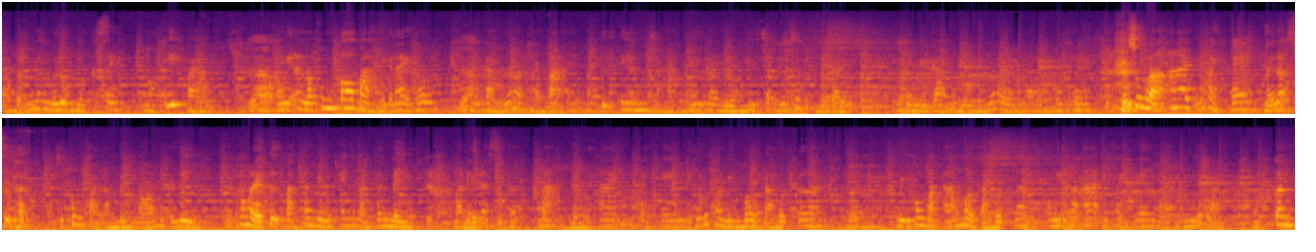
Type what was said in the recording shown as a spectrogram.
là vẫn nâng cái độ ngực xe nó khít vào yeah. có nghĩa là nó không to bản như cái này thôi. Yeah. mình cảm rất là thoải mái và tự tin chẳng hạn đi ra đường đi chợ đi trước được như đấy thì mình cảm thấy mình rất là, là ok. Nói chung là ai cũng phải khen đấy là sự thật chứ không phải là mình nói một cái gì. Không phải là tự bản thân mình khen cho bản thân mình mà đấy là sự thật các bạn mình là ai cũng phải khen đến lúc mà mình mở cả ngực ra mình không mặc áo mở cả ngực ra có nghĩa là ai cũng phải khen là thứ nhất là nó cân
